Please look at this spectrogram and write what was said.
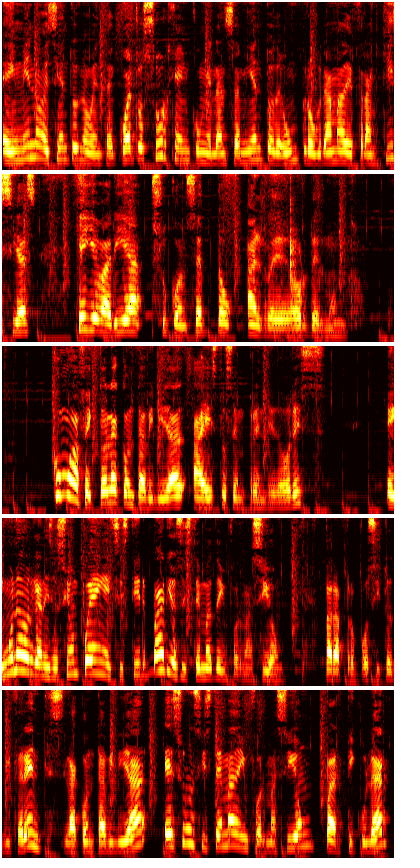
en 1994 surgen con el lanzamiento de un programa de franquicias que llevaría su concepto alrededor del mundo. ¿Cómo afectó la contabilidad a estos emprendedores? En una organización pueden existir varios sistemas de información para propósitos diferentes. La contabilidad es un sistema de información particular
